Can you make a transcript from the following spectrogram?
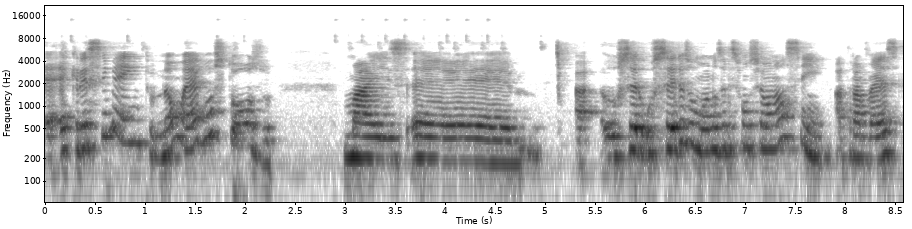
É, é crescimento, não é gostoso. Mas é, ser- os seres humanos eles funcionam assim, através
